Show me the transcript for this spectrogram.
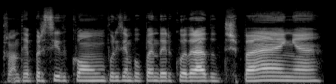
Pronto, é parecido com, por exemplo, o pandeiro quadrado de Espanha.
